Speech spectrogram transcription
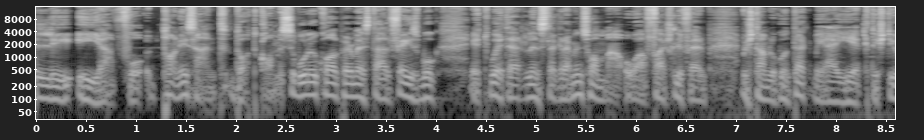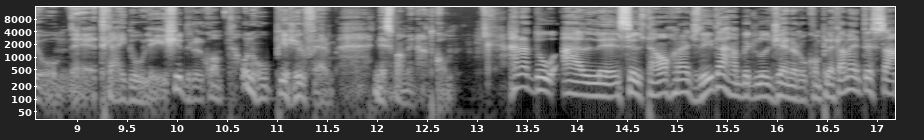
illi hija fuq tonisant.com. Sibuni wkoll permezz tal-Facebook, it-Twitter, l-Instagram insomma u għaffax li ferm biex tagħmlu kuntat miegħi jekk tixtiequ eh, tgħidu li xidrilkom u nħu pjaċir ferm nisma' minn għandkom. Ħanaddu għal silta oħra ġdida, ħanbidlu l-ġeneru kompletament issa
